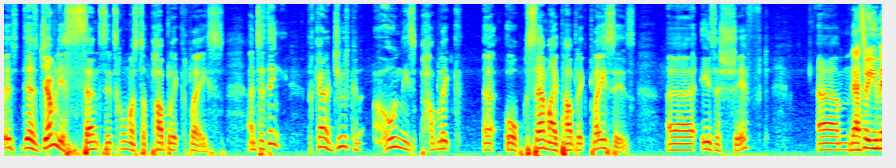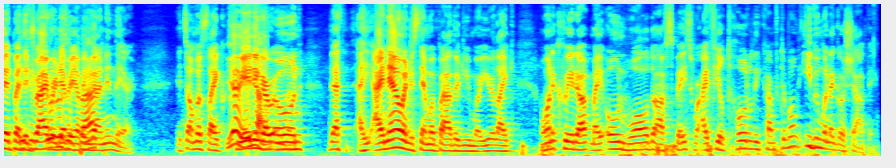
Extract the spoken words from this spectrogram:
but there's generally a sense it's almost a public place. And to think the kind of Jews can own these public uh, or semi-public places uh, is a shift. Um, That's what you meant by the driver never having bad? gone in there. It's almost like yeah, creating yeah, yeah. our own that I, I now understand what bothered you more. You're like, I want to create out my own walled off space where I feel totally comfortable, even when I go shopping.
